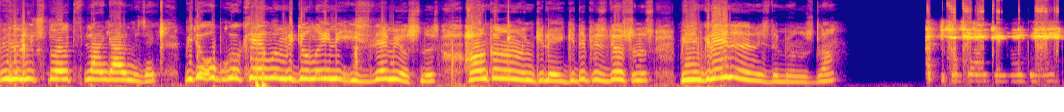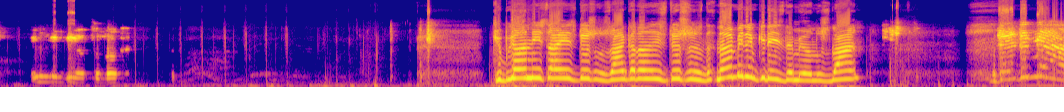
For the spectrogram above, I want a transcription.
Bölüm 3 4 falan gelmeyecek. Bir de o Brookhaven videolarını izlemiyorsunuz. Han kanalınkileri gidip izliyorsunuz. Benimkileri neden izlemiyorsunuz lan? Süper Kanada ünlü bir. Kübra Nisa'yı izliyorsunuz. Kanalı izliyorsunuz. Neden benimkileri izlemiyorsunuz lan? Dedim ya.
